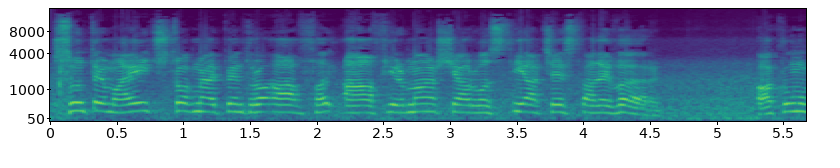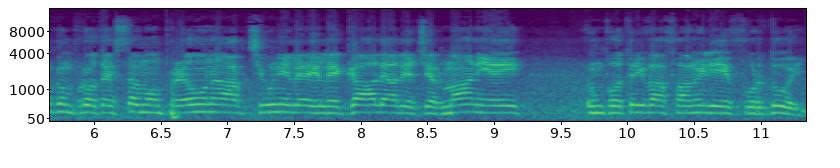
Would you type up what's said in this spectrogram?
Suntem aici tocmai pentru a, a afirma și a rosti acest adevăr. Acum când protestăm împreună acțiunile ilegale ale Germaniei împotriva familiei Furdui.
